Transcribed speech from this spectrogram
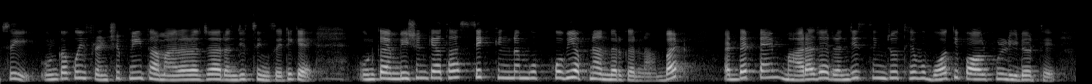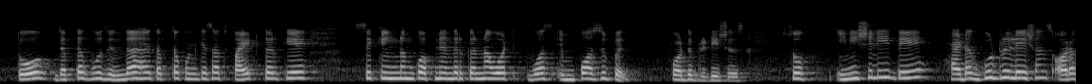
See, उनका कोई फ्रेंडशिप नहीं था महाराजा रंजीत सिंह से ठीक है? उनका एम्बिशन क्या था? सिख किंगडम को भी अपना अंदर करना. But at that time Maharaja Ranjit Singh जो थे वो बहुत ही पावरफुल लीडर थे. तो जब तक वो ज़िंदा है तब तक उनके साथ फाइट करके सिख किंगडम को अपने अंदर करना what was impossible for the Britishers so initially they had a good relations और a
